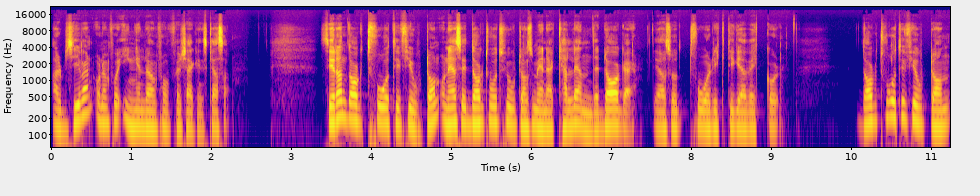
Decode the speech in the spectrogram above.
arbetsgivaren och den får ingen lön från Försäkringskassan. Sedan dag 2 till 14, och när jag säger dag 2 till 14 så menar jag kalenderdagar. Det är alltså två riktiga veckor. Dag 2 till 14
